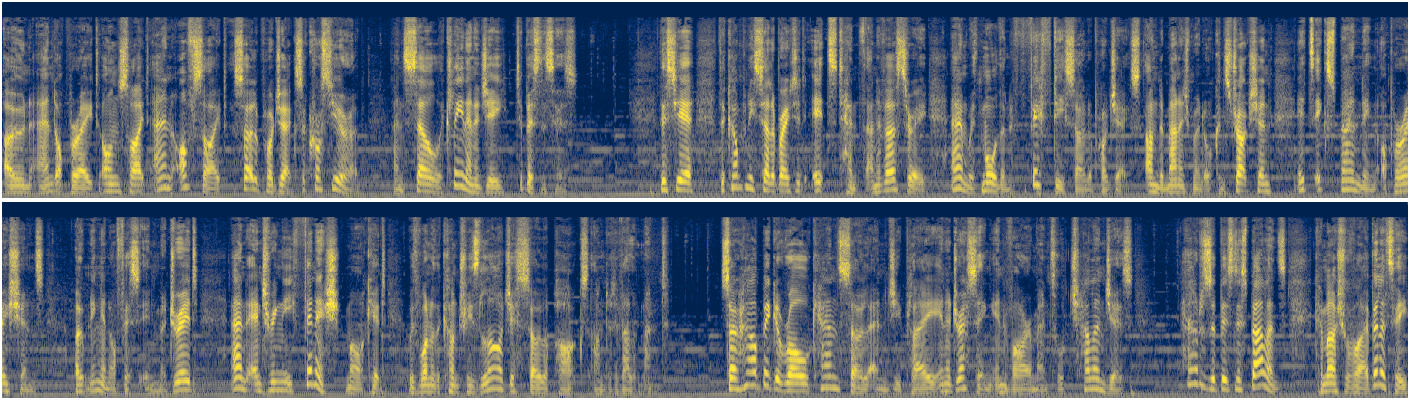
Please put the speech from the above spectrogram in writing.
own, and operate on site and off site solar projects across Europe and sell the clean energy to businesses. This year, the company celebrated its 10th anniversary, and with more than 50 solar projects under management or construction, it's expanding operations, opening an office in Madrid, and entering the Finnish market with one of the country's largest solar parks under development. So, how big a role can solar energy play in addressing environmental challenges? How does a business balance commercial viability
